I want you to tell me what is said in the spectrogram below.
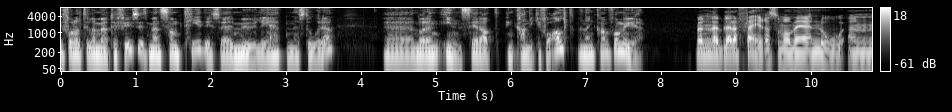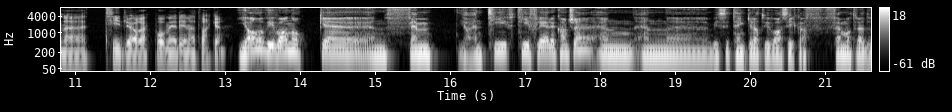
i forhold til å møte fysisk, men samtidig så er mulighetene store eh, når en innser at en kan ikke få alt, men en kan få mye. Men eh, ble det flere som var med nå enn eh, tidligere på medienettverket? Ja, vi var nok en fem ja, en ti, ti flere, kanskje, enn en, hvis vi tenker at vi var ca. 35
